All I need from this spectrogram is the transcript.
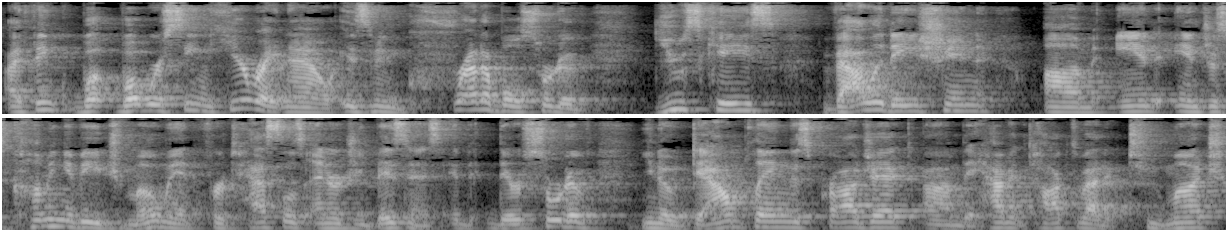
I think what, what we're seeing here right now is an incredible sort of use case, validation, um, and and just coming of age moment for Tesla's energy business. They're sort of you know downplaying this project. Um, they haven't talked about it too much,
